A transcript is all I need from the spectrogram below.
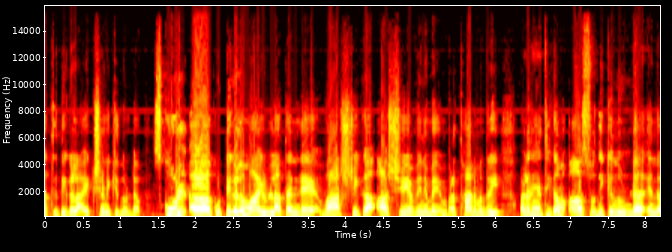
അതിഥികളായി ക്ഷണിക്കുന്നുണ്ട്. സ്കൂൾ കുട്ടികളുമായുള്ള തന്റെ വാർഷിക ആശയവിനിമയം പ്രധാനമന്ത്രി വളരെയധികം ആസ്വദിക്കുന്നുണ്ട് എന്ന്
